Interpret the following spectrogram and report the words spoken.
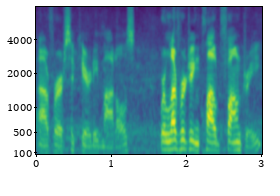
uh, for our security models. We're leveraging Cloud Foundry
